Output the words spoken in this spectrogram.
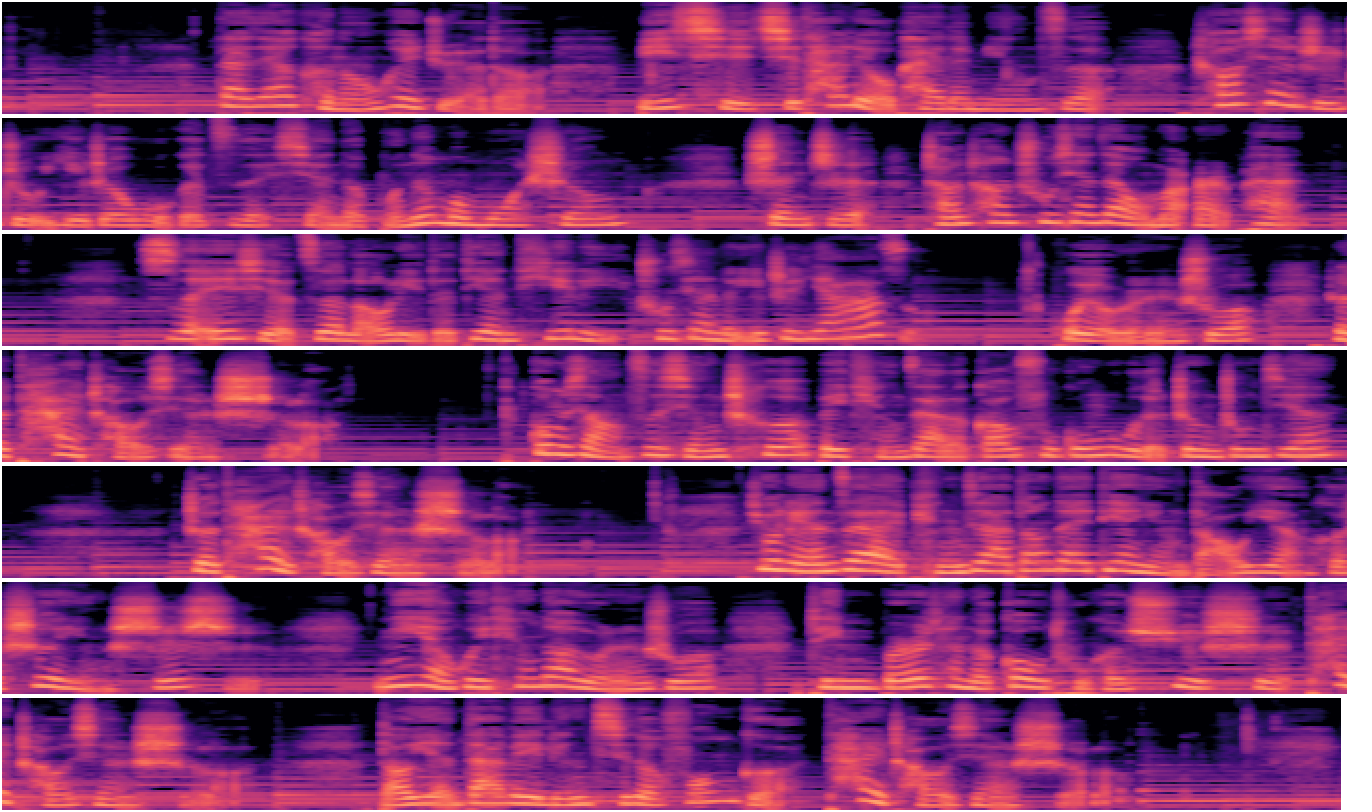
大家可能会觉得。比起其他流派的名字，“超现实主义”这五个字显得不那么陌生，甚至常常出现在我们耳畔。四 A 写字楼里的电梯里出现了一只鸭子，会有人说这太超现实了。共享自行车被停在了高速公路的正中间，这太超现实了。就连在评价当代电影导演和摄影师时，你也会听到有人说，Tim Burton 的构图和叙事太超现实了，导演大卫林奇的风格太超现实了。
